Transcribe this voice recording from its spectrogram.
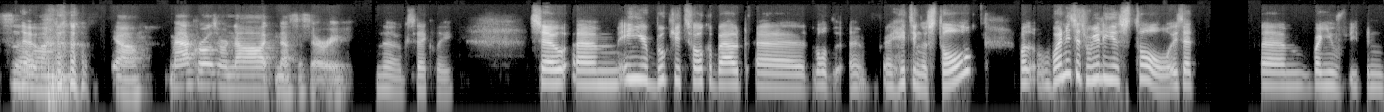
So no. um, yeah, macros are not necessary. No, exactly. So um, in your book, you talk about uh, well uh, hitting a stall. But when is it really a stall? Is that um, when you've been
